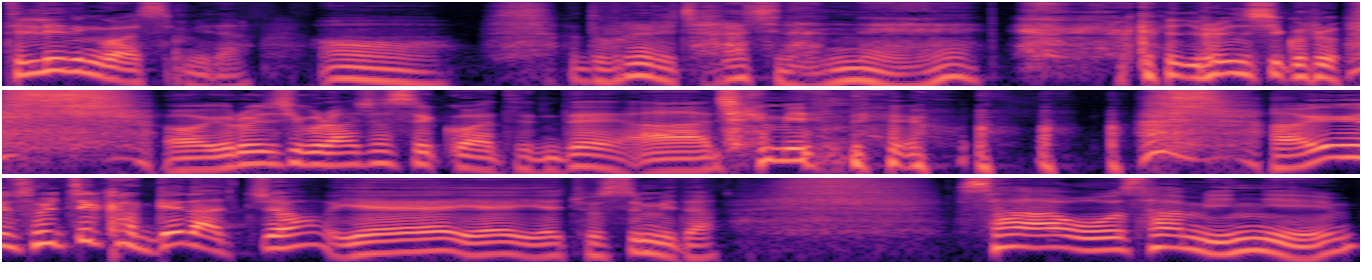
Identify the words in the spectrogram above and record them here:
들리는 것 같습니다. 어, 노래를 잘하진 않네. 약간 이런 식으로, 어, 이런 식으로 하셨을 것 같은데, 아, 재밌네요. 아, 솔직한 게 낫죠? 예, 예, 예, 좋습니다. 4532님,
